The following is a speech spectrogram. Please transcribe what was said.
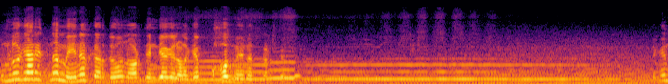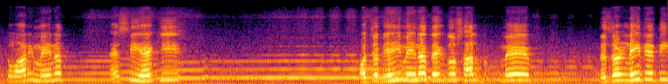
तुम लोग यार इतना मेहनत करते हो नॉर्थ इंडिया के लड़के बहुत मेहनत करते हो। लेकिन तुम्हारी मेहनत ऐसी है कि, और जब यही मेहनत एक दो साल में रिज़ल्ट नहीं देती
